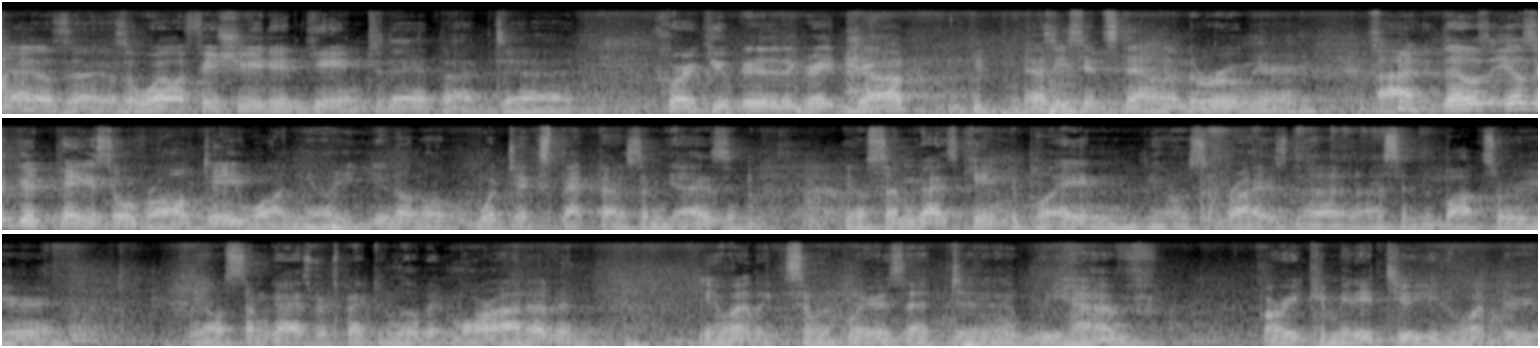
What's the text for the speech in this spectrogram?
Yeah, it was a, it was a well officiated game today. I thought uh, Corey Cooper did a great job as he sits down in the room here. Uh, that was it was a good pace overall. Day one, you know, you, you don't know what to expect out of some guys, and you know, some guys came to play and you know surprised uh, us in the box over here, and you know, some guys were expecting a little bit more out of, and you know what, like some of the players that uh, we have already committed to, you know what, they're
